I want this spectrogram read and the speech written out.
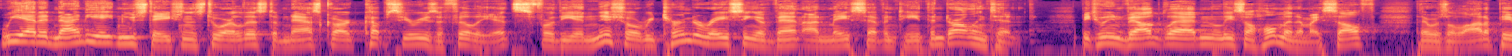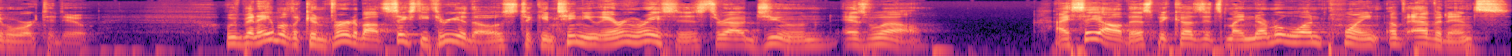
We added 98 new stations to our list of NASCAR Cup Series affiliates for the initial Return to Racing event on May 17th in Darlington. Between Val Gladden, Lisa Holman, and myself, there was a lot of paperwork to do. We've been able to convert about 63 of those to continue airing races throughout June as well. I say all this because it's my number one point of evidence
